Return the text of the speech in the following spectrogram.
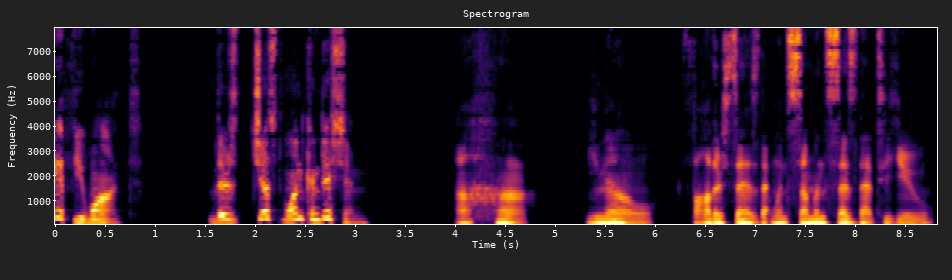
if you want. There's just one condition. Uh huh. You know, Father says that when someone says that to you,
